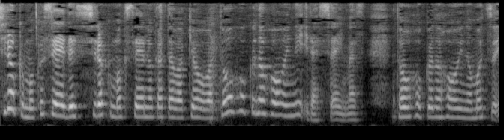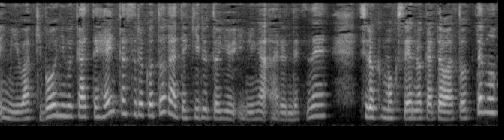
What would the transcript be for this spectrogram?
白く木星です。白く木星の方は今日は東北の方位にいらっしゃいます。東北の方位の持つ意味は希望に向かって変化することができるという意味があるんですね。白く木星の方はとっても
